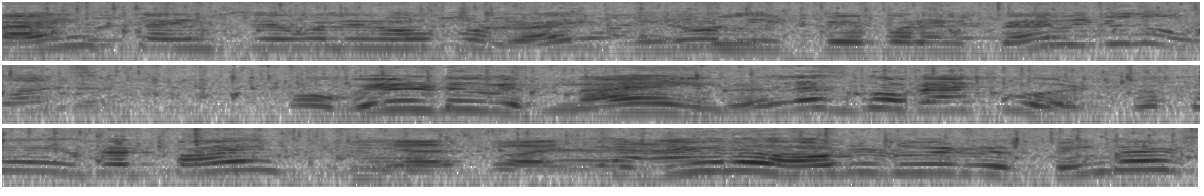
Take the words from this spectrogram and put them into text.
Nine times table in open, right? We don't need paper and pen. Can we do the ones? Oh, we'll do with nine. Let's go backwards. Okay, is that fine? Yeah, it's fine. So do you know how to do it with fingers?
